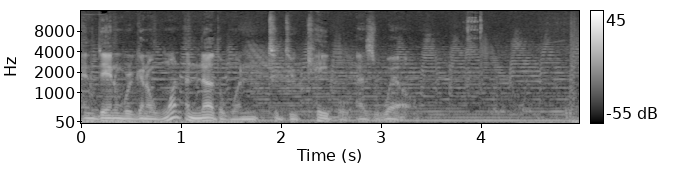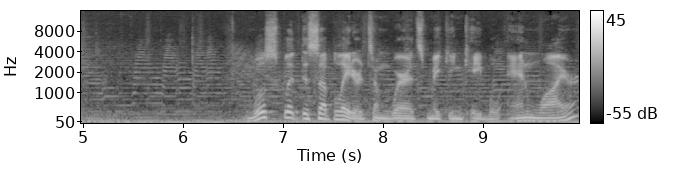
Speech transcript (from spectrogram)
And then we're going to want another one to do cable as well. We'll split this up later to where it's making cable and wire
